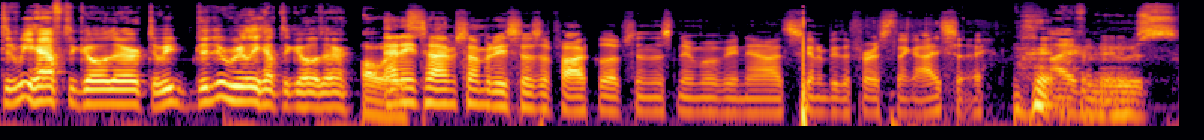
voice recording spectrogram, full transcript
did we have to go there? Did we did we really have to go there? Always. Anytime somebody says apocalypse in this new movie now, it's going to be the first thing I say. Ivan Ooze.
